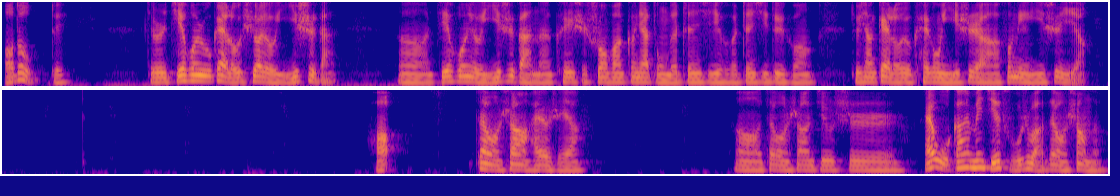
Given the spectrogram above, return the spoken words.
毛豆，对，就是结婚如盖楼，需要有仪式感。嗯，结婚有仪式感呢，可以使双方更加懂得珍惜和珍惜对方，就像盖楼有开工仪式啊、封顶仪式一样。好，再往上还有谁呀？哦，再往上就是，哎，我刚才没截图是吧？再往上的，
